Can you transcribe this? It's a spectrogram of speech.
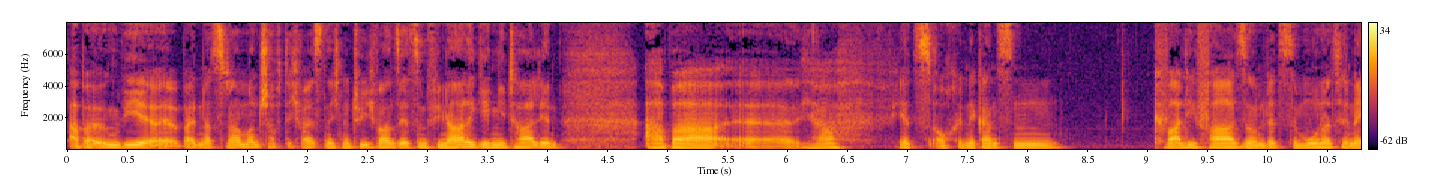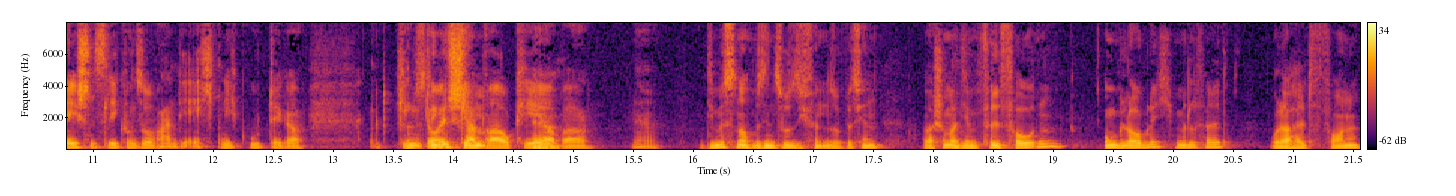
Aber irgendwie äh, bei der Nationalmannschaft, ich weiß nicht, natürlich waren sie jetzt im Finale gegen Italien, aber äh, ja, jetzt auch in der ganzen Quali-Phase und letzte Monate Nations League und so waren die echt nicht gut, Digga. Gegen Deutschland war okay, ja. aber ja. Die müssen noch ein bisschen zu sich finden, so ein bisschen. Aber schon mal, die haben Phil Foden, unglaublich, Mittelfeld. Oder halt vorne.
